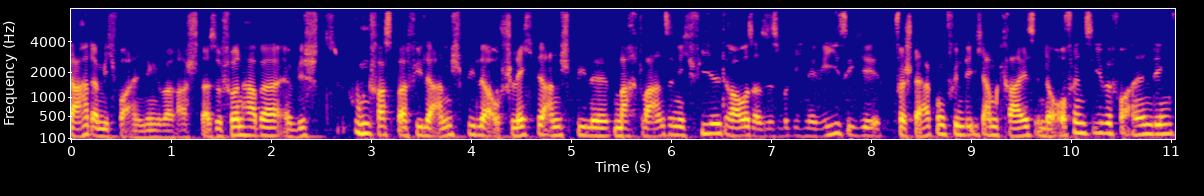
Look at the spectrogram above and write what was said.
da hat er mich vor allen Dingen überrascht. Also Firnhaber erwischt unfassbar viele Anspiele, auch schlechte Anspiele, macht wahnsinnig viel draus. Also es ist wirklich eine riesige Verstärkung, finde ich, am Kreis, in der Offensive vor allen Dingen.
